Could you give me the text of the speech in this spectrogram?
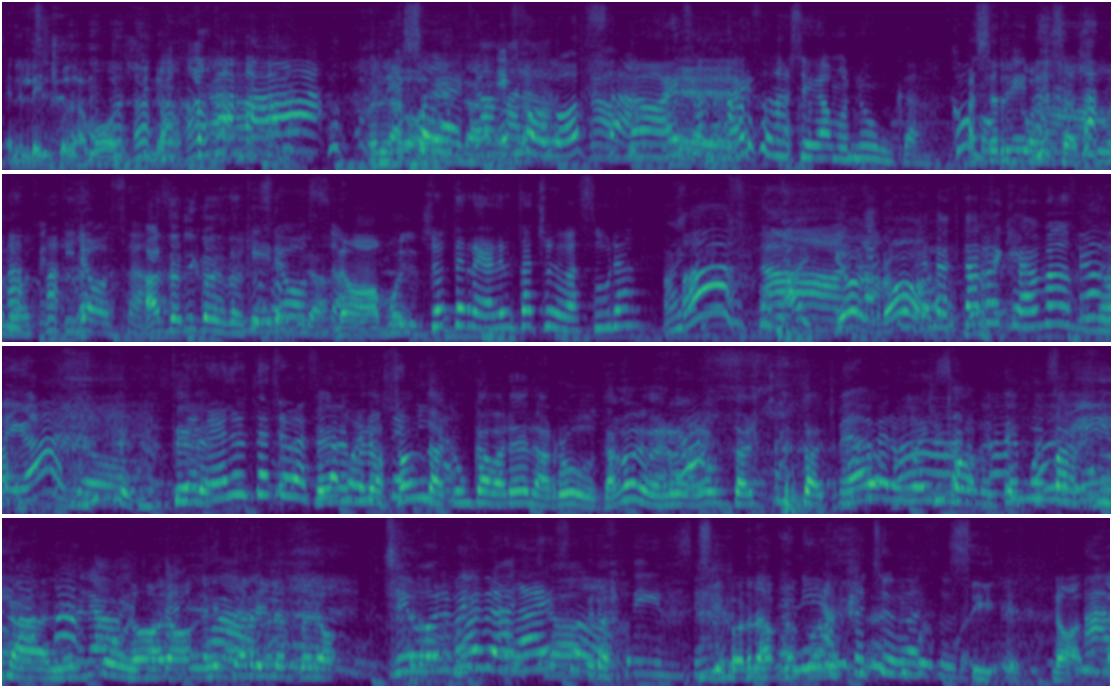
en el hecho de amor, sino... En la Digo, cena. Es fogosa. No, a eso, Eh. a eso no llegamos nunca. Hace que ricos no? desayunos. Mentirosa. Hace rico desayuno. Asquerosa. No, muy... Yo te regalé un tacho de basura. Ay, Ay, qué horror. lo está reclamando. ¡Qué regalo! Te regalé un tacho de basura Tiene porque menos no onda tenía. que un cabaret de la ruta. ¿Cómo le regaló un tacho? Me da vergüenza Chico, lo que te es muy pasó. marginal, es muy No, no, marginal. es terrible, pero... Devolvé ¿Es verdad eso? Pero- Martín. Sí, es verdad, me Tenías acuerdo. tacho de basura. Sí, eh, no, Ah, la verdad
